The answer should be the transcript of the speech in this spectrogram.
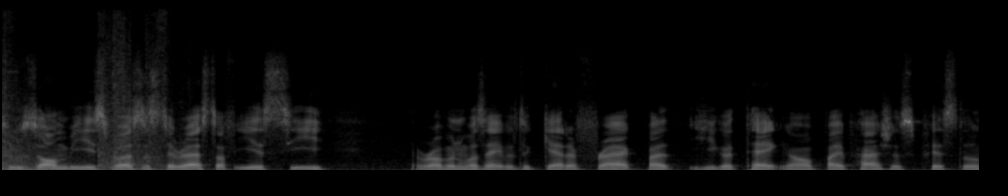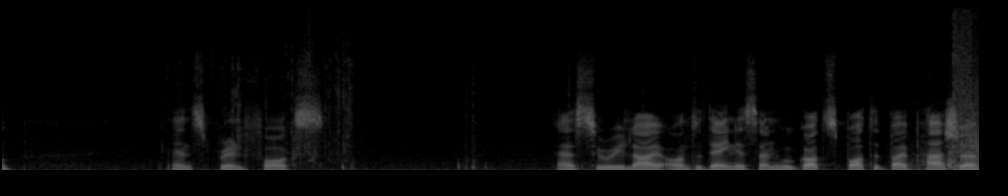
Two zombies versus the rest of ESC. Robin was able to get a frag, but he got taken out by Pasha's pistol. And Sprint Fox has to rely onto Danielson, who got spotted by Pasha.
